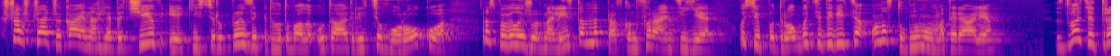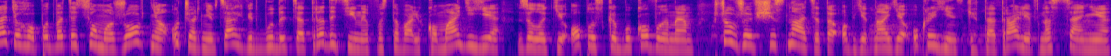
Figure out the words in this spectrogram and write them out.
Що ще чекає на глядачів і які сюрпризи підготували у театрі цього року, розповіли журналістам на прес-конференції. Усі подробиці дивіться у наступному матеріалі. З 23 по 27 жовтня у Чернівцях відбудеться традиційний фестиваль комедії Золоті оплески Буковини, що вже в 16-те об'єднає українських театралів на сцені.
